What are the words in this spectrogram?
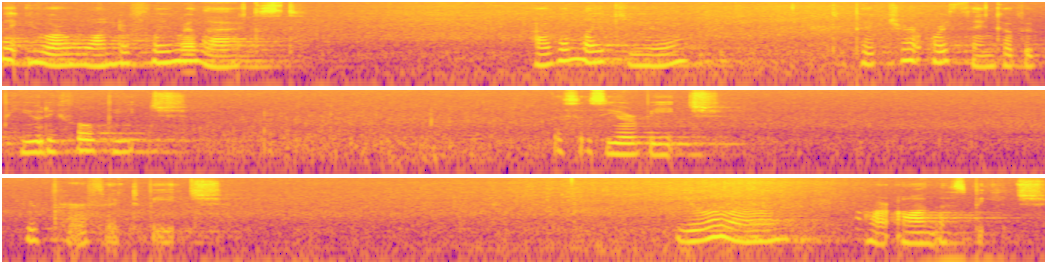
That you are wonderfully relaxed, I would like you to picture or think of a beautiful beach. This is your beach, your perfect beach. You alone are on this beach.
